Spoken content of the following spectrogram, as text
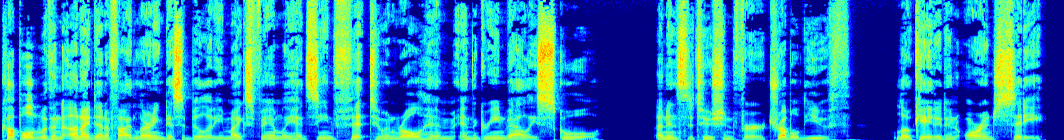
Coupled with an unidentified learning disability, Mike's family had seen fit to enroll him in the Green Valley School, an institution for troubled youth located in Orange City,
